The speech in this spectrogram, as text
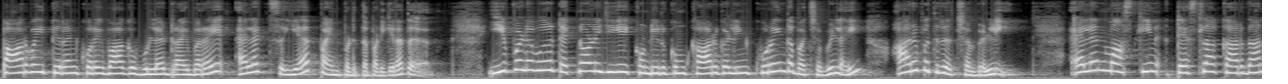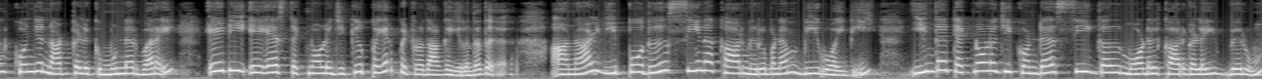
பார்வை திறன் குறைவாக உள்ள டிரைவரை அலர்ட் செய்ய பயன்படுத்தப்படுகிறது. இவ்வளவு டெக்னாலஜியை கொண்டிருக்கும் கார்களின் குறைந்தபட்ச விலை அறுபது லட்சம் வெள்ளி. எலன் மாஸ்கின் டெஸ்லா கார் தான் கொஞ்ச நாட்களுக்கு முன்னர் வரை ஏடிஏஎஸ் டெக்னாலஜிக்கு பெயர் பெற்றதாக இருந்தது. ஆனால் இப்போது சீன கார் நிறுவனம் பிஒய்டி இந்த டெக்னாலஜி கொண்ட சீகல் மாடல் கார்களை வெறும்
